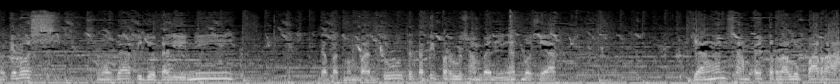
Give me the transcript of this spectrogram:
Oke bos. Semoga video kali ini dapat membantu tetapi perlu sampai ingat bos ya. Jangan sampai terlalu parah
